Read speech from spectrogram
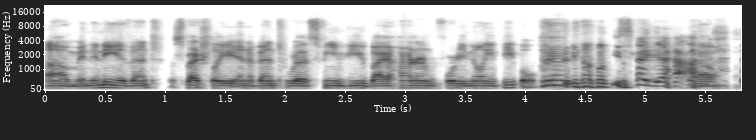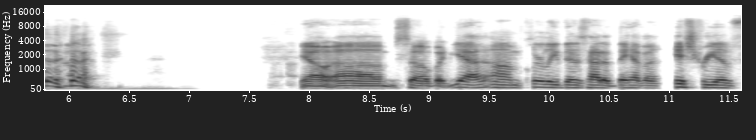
um, in any event, especially an event where it's being viewed by 140 million people. you know? yeah. um, you know um so but yeah um clearly there's had a they have a history of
